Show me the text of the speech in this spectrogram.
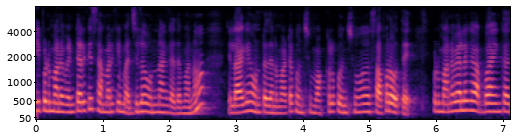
ఇప్పుడు మనం వింటర్కి సమ్మర్కి మధ్యలో ఉన్నాం కదా మనం ఇలాగే ఉంటుంది కొంచెం మొక్కలు కొంచెం సఫర్ అవుతాయి. ఇప్పుడు మనం ఎలాగా అబ్బా ఇంకా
